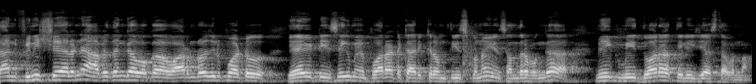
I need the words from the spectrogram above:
దాన్ని ఫినిష్ చేయాలని ఆ విధంగా ఒక వారం రోజుల పాటు ఏఐటీసీకి మేము పోరాట కార్యక్రమం తీసుకున్నాం. ఈ సందర్భంగా మీకు మీ ద్వారా తెలియజేస్తా ఉన్నాం.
